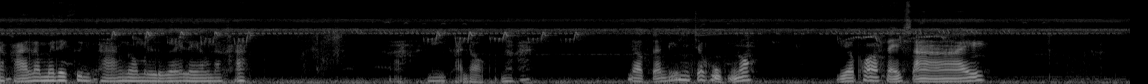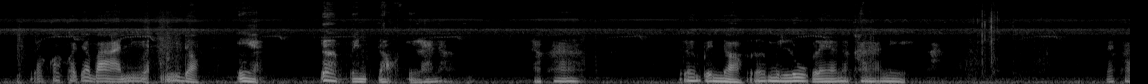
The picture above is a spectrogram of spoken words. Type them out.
นะคะแล้วไม่ได้ขึ้นค้างเนาะมันเลื้อยแล้วนะคะะนี่ค่ะดอกนะคะ ดอกตอนนี้มันจะหุบเนาะเดี๋ยวพอสายสายๆแล้วก็ก็จะบานนี่นี่ดอกเนี่ยเริ่มเป็นดอกอีกแล้วนะนะคะ เริ่มเป็นดอกเริ่มเป็นลูกแล้วนะคะนี่นะคะ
